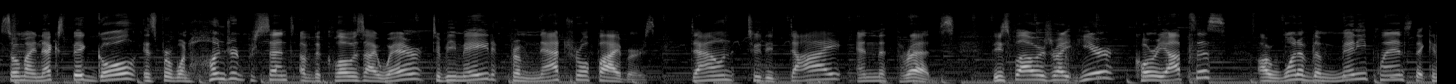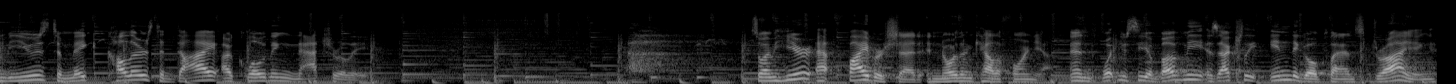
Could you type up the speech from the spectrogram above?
So my next big goal is for 100% of the clothes I wear to be made from natural fibers, down to the dye and the threads. These flowers right here, Coreopsis, are one of the many plants that can be used to make colors to dye our clothing naturally. So I'm here at Fibershed in Northern California. And what you see above me is actually indigo plants drying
